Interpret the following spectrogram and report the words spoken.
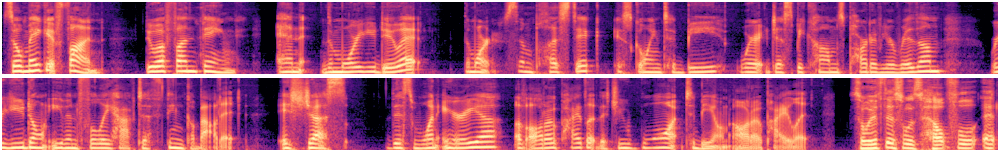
So make it fun. Do a fun thing. And the more you do it, the more simplistic it's going to be, where it just becomes part of your rhythm, where you don't even fully have to think about it. It's just this one area of autopilot that you want to be on autopilot. So, if this was helpful at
